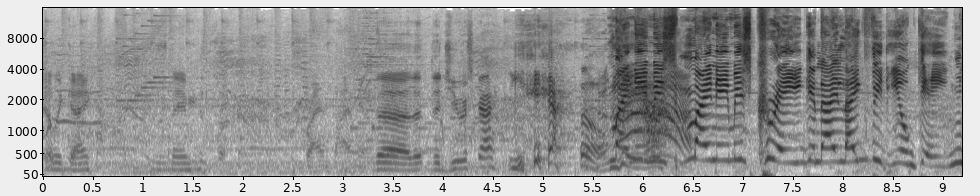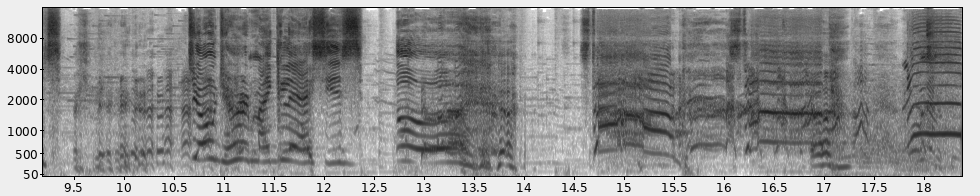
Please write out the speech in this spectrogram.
Family Guy? What's his name? The, the the Jewish guy. Yeah. Oh. My name is my name is Craig, and I like video games. Don't hurt my glasses. Ugh. Stop! Stop! no!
